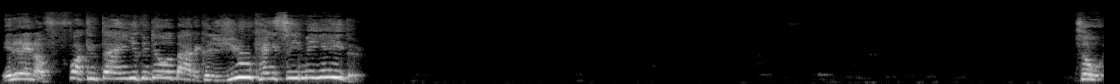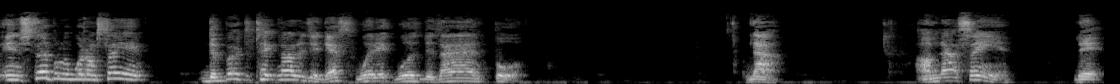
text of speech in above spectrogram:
It ain't a fucking thing you can do about it because you can't see me either. So, in simple what I'm saying, the birth of technology, that's what it was designed for. Now, I'm not saying that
